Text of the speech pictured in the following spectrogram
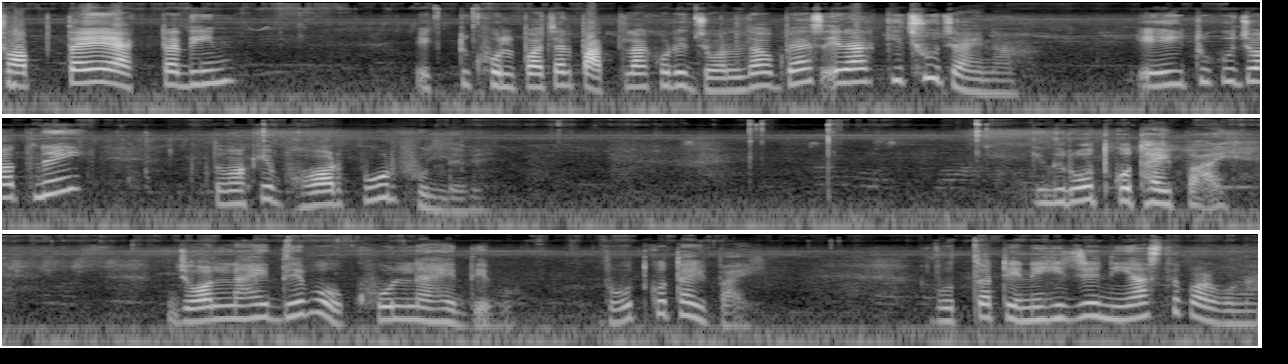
সপ্তাহে একটা দিন একটু খোলপাচার পাতলা করে জল দাও, ব্যাস, এর আর কিছু চাই না। এইটুকু যত্নেই তোমাকে ভরপুর ফুল দেবে। কিন্তু রোদ কোথায় পাই জল নাহে দেবো, খোল নাহে দেবো। রোদ কোথায় পাই রোদটা টেনে হিজে নিয়ে আসতে পারব না।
